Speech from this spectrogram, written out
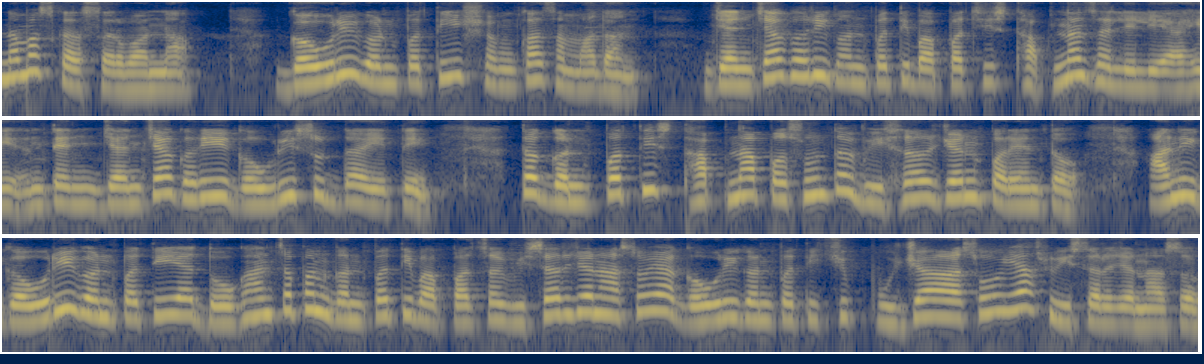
नमस्कार सर्वांना. गौरी गणपती शंका समाधान. ज्यांच्या घरी गणपती बापाची स्थापना झालेली आहे आणि त्यां ज्यांच्या घरी गौरीसुद्धा येते तर गणपती स्थापनापासून तर विसर्जनपर्यंत. आणि गौरी गणपती या दोघांचं पण गणपती बाप्पाचं विसर्जन असो या गौरी गणपतीची पूजा असो या विसर्जन असो.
